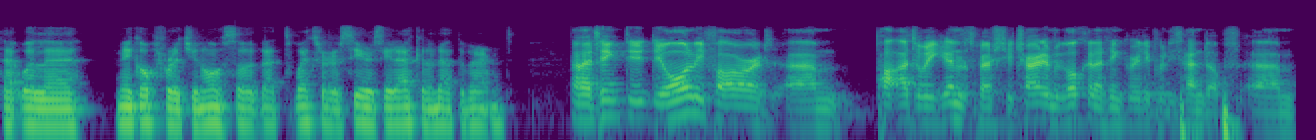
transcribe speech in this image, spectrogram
that will uh, make up for it. You know, so that Wexford are seriously lacking in that department. And I think the, the only forward um, at the weekend, especially Charlie McGuckin, I think really put his hand up. Um,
